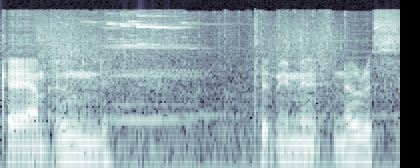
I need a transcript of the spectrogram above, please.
Okay, I'm owned. Took me a minute to notice.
